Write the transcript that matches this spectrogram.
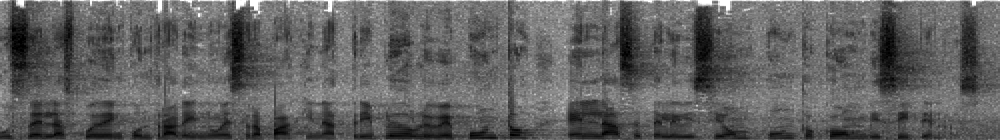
usted las puede encontrar en nuestra página www.enlacetelevisión.com. Visítenos.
